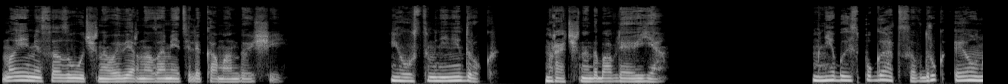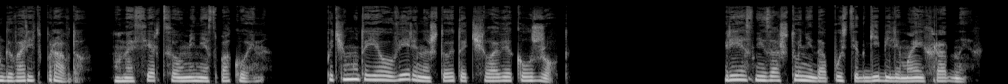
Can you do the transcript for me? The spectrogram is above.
Но имя созвучно, вы верно заметили, командующий. И уст мне не друг, мрачно добавляю я. Мне бы испугаться, вдруг Эон говорит правду, но на сердце у меня спокойно. Почему-то я уверена, что этот человек лжет. Риас ни за что не допустит гибели моих родных,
